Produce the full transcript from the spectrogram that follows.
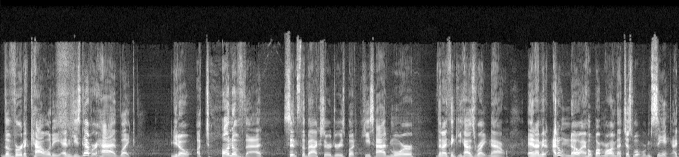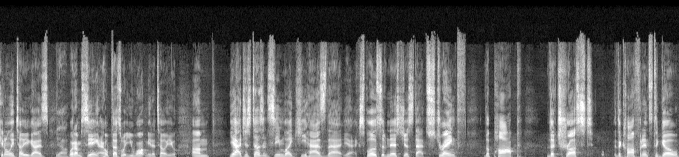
the verticality, and he's never had like you know a ton of that since the back surgeries, but he's had more than I think he has right now. And I mean, I don't know. I hope I'm wrong. That's just what I'm seeing. I can only tell you guys Yeah. what I'm seeing. I hope that's what you want me to tell you. Um, yeah, it just doesn't seem like he has that, yeah, explosiveness, just that strength, the pop, the trust, the confidence to go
